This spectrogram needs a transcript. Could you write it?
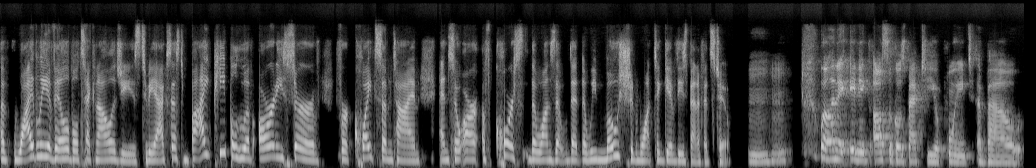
uh, widely available technologies to be accessed by people who have already served for quite some time, and so are of course the ones that that, that we most should want to give these benefits to. Mm-hmm. Well, and it, and it also goes back to your point about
